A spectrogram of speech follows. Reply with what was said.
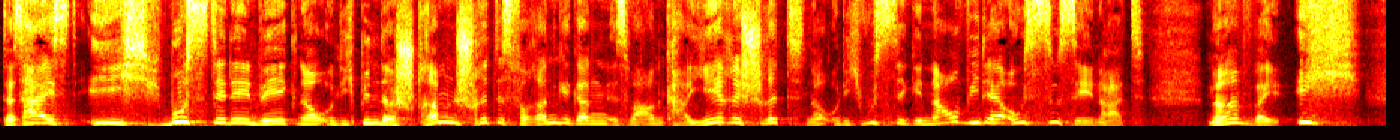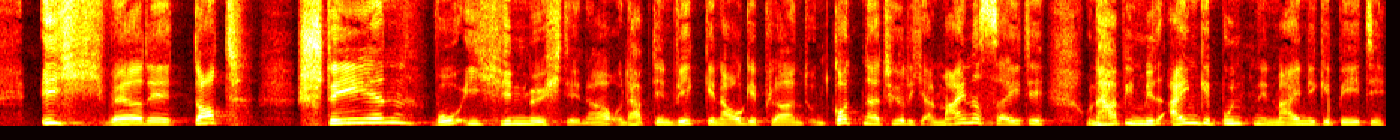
Das heißt, ich wusste den Weg na, und ich bin da strammen Schrittes vorangegangen. Es war ein Karriereschritt na, und ich wusste genau, wie der auszusehen hat. Na, weil ich, ich werde dort stehen, wo ich hin möchte na, und habe den Weg genau geplant. Und Gott natürlich an meiner Seite und habe ihn mit eingebunden in meine Gebete.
